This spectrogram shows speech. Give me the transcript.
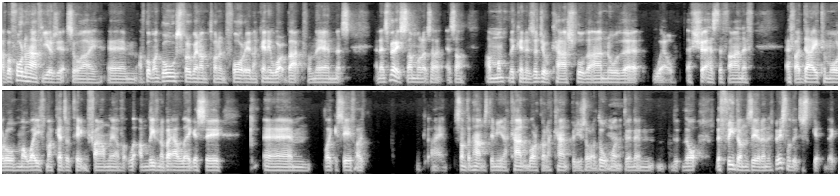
I've got four and a half years yet. So I um I've got my goals for when I'm turning forty, and I kind of work back from there. And it's and it's very similar. It's a it's a a monthly kind of residual cash flow that I know that well, if shit hits the fan, if if I die tomorrow, my wife, my kids are taking family. I've, I'm leaving a bit of legacy. Um, like I say, if I, I something happens to me, and I can't work or I can't produce or I don't Yeah. want to, and then the, the the freedom's there, and it's basically just get like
